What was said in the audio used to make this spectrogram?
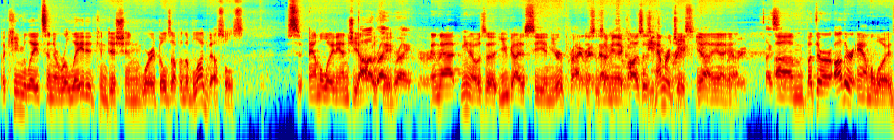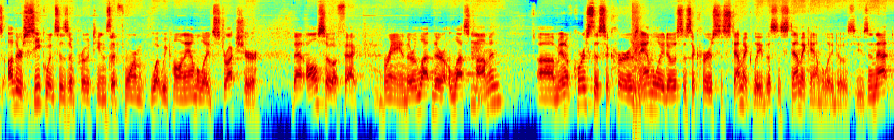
accumulates in a related condition where it builds up in the blood vessels, amyloid angiopathy. Oh, right, right. And that, you know, is a you guys see in your practices. I mean, it to a lot of causes bleeds in the hemorrhages. Yeah, yeah, yeah. Right, right. Um, but there are other amyloids, other sequences of proteins that form what we call an amyloid structure that also affect brain. They're, le- they're less common. Um, and of course, this occurs, amyloidosis occurs systemically, the systemic amyloidoses. And that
